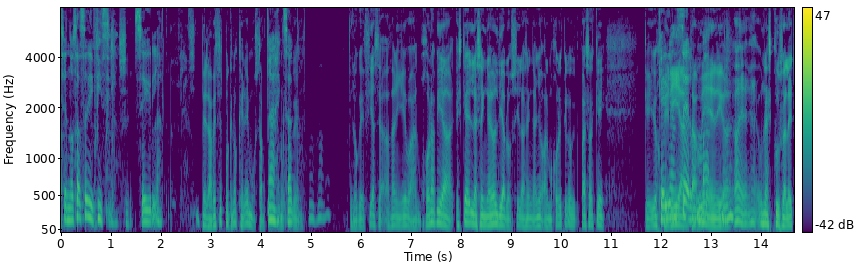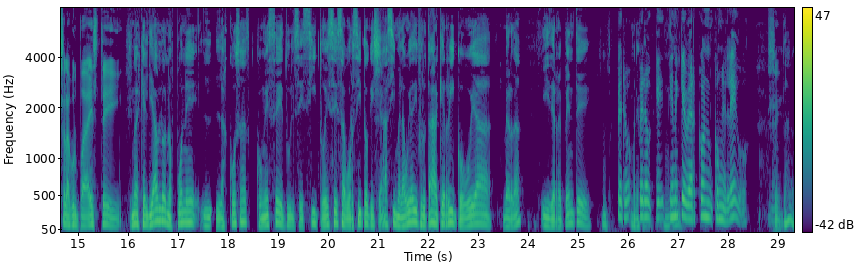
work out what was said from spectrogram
Se nos hace difícil seguir las reglas. Pero a veces porque no queremos tampoco. Ah, exacto. Lo que decías Adán y Eva, a lo mejor había, es que las engañó el diablo, sí, las engañó. A lo mejor es que lo que pasa es que que ellos querían, también. una excusa, le echo la culpa a este y... No, es que el diablo nos pone las cosas con ese dulcecito, ese saborcito que dice, ah, sí, me la voy a disfrutar, qué rico, voy a... ¿Verdad? Y de repente... Pero, pero que tiene que ver con, con el ego. Sí. Claro,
